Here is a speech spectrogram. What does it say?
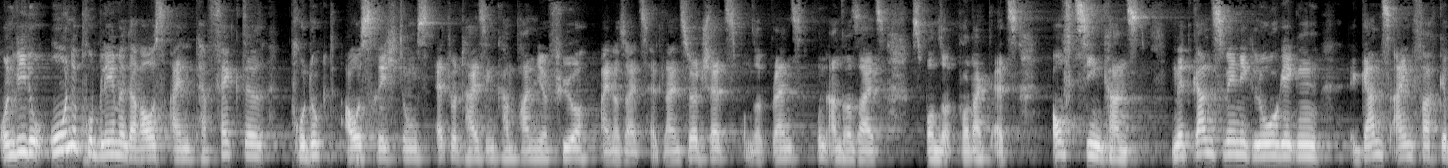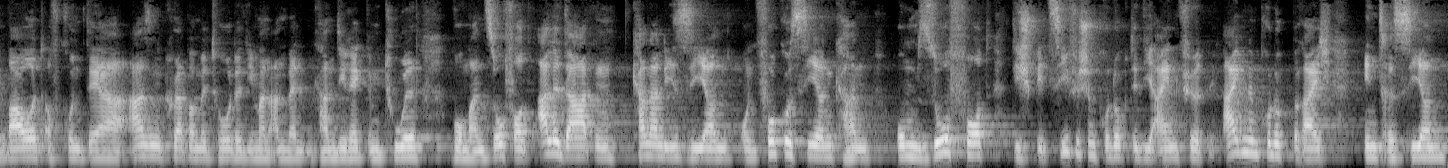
und wie du ohne Probleme daraus eine perfekte Produktausrichtungs-Advertising-Kampagne für einerseits Headline Search Ads, Sponsored Brands und andererseits Sponsored Product Ads aufziehen kannst. Mit ganz wenig Logiken, ganz einfach gebaut aufgrund der Asencrapper-Methode, die man anwenden kann, direkt im Tool, wo man sofort alle Daten kanalisieren und fokussieren kann, um sofort die spezifischen Produkte, die einen für den eigenen Produktbereich interessieren,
